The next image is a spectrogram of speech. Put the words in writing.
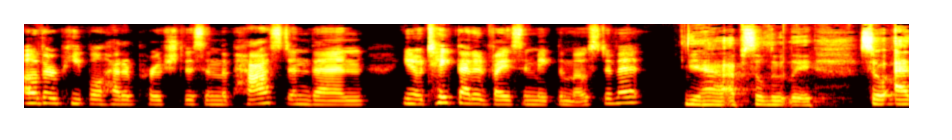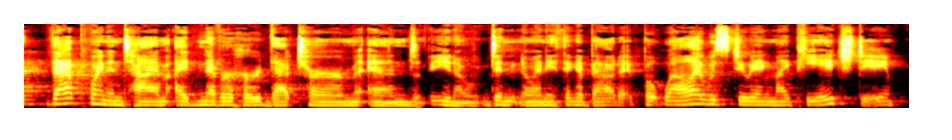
other people had approached this in the past and then, you know, take that advice and make the most of it? Yeah, absolutely. So at that point in time, I'd never heard that term and, you know, didn't know anything about it. But while I was doing my PhD,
